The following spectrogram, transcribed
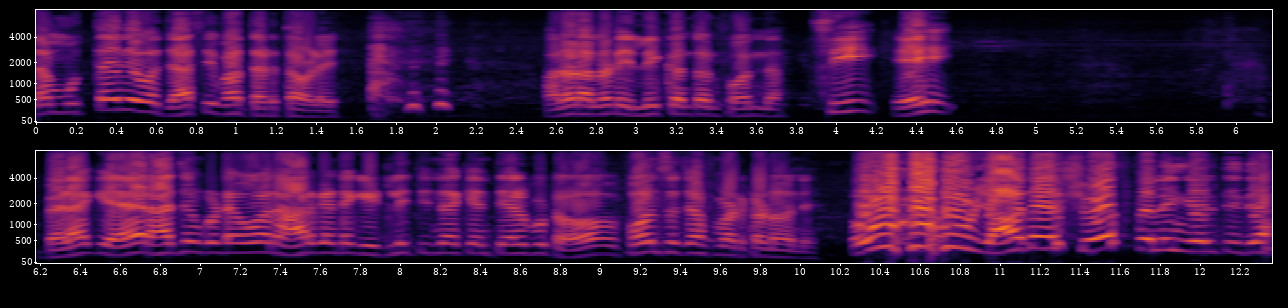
ನಮ್ಮ ಮುತ್ತೈದೆ ಇವ ಜಾಸ್ತಿ ಮಾತಾಡ್ತಾವಳೆ. ಅಲ್ಲೋಡ, ಅಲ್ಲೋಡಿ ಇಲ್ಲಿಕ್ಕಂತ ಒಂದು ಫೋನ್ನ ಸಿ ಏಯ್ ಬೆಳಗ್ಗೆ ರಾಜನಕೋಟೆ ಹೋಗೋಣ ಆರು ಗಂಟೆಗೆ ಇಡ್ಲಿ ತಿನ್ನಕ್ಕೆ ಅಂತ ಹೇಳ್ಬಿಟ್ಟು ಫೋನ್ ಸ್ವಿಚ್ ಆಫ್ ಮಾಡ್ಕೊಂಡವನೆ ಓಹ್, ಯಾವ್ದೋ ಶೋ ಸ್ಪೆಲ್ಲಿಂಗ್ ಹೇಳ್ತಿದ್ಯಾ?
